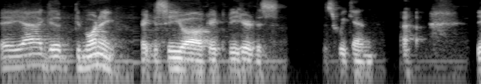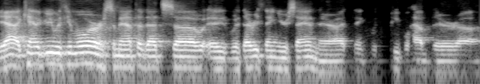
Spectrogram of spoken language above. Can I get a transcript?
hey yeah good good morning great to see you all great to be here this this weekend. yeah, I can't agree with you more, Samantha. That's uh, eh, with everything you're saying there. I think people have their uh,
